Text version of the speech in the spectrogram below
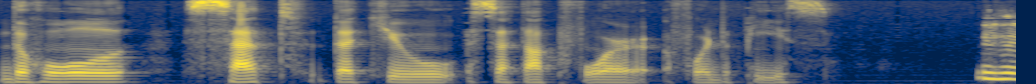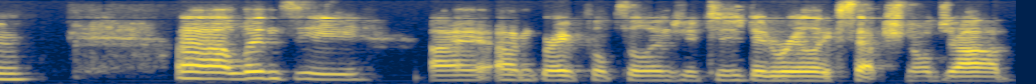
the whole set that you set up for for the piece? Mm-hmm. Uh, Lindsay, I, I'm grateful to Lindsay. She did a really exceptional job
